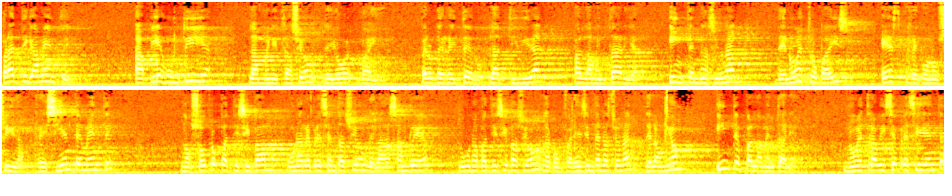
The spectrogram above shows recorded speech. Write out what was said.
prácticamente a pie juntilla la administración de Joe Biden. Pero te reitero, la actividad parlamentaria internacional de nuestro país es reconocida. Recientemente nosotros participamos, una representación de la Asamblea tuvo una participación en la Conferencia Internacional de la Unión Interparlamentaria. Nuestra vicepresidenta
